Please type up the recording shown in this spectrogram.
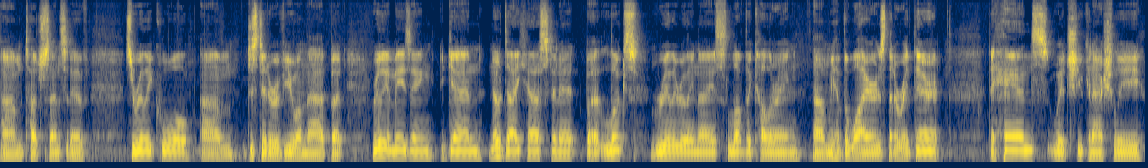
um, touch sensitive. It's really cool. Um, just did a review on that, but really amazing. Again, no die cast in it, but looks really, really nice. Love the coloring. Um, we have the wires that are right there. The hands, which you can actually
